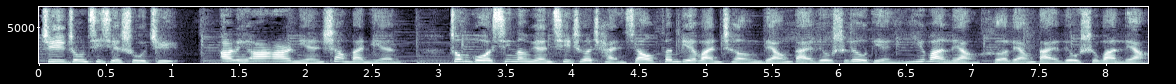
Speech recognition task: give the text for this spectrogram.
据中汽协数据，二零二二年上半年，中国新能源汽车产销分别完成两百六十六点一万辆和两百六十万辆，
